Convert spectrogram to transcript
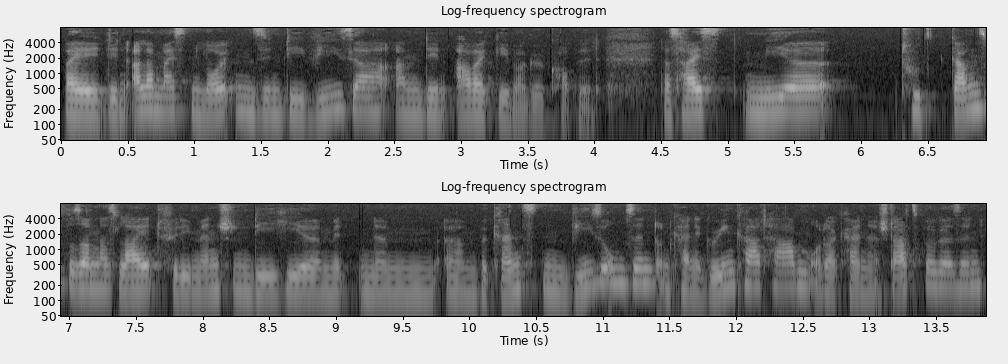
bei den allermeisten Leuten sind die Visa an den Arbeitgeber gekoppelt. Das heißt, mir tut ganz besonders leid für die Menschen, die hier mit einem ähm, begrenzten Visum sind und keine Green Card haben oder keine Staatsbürger sind,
